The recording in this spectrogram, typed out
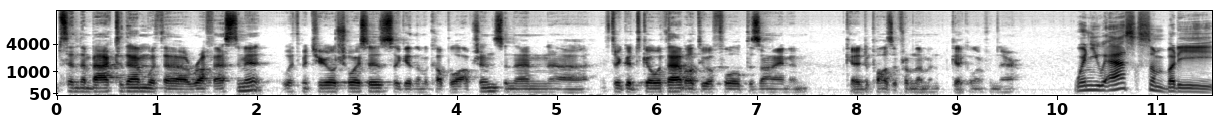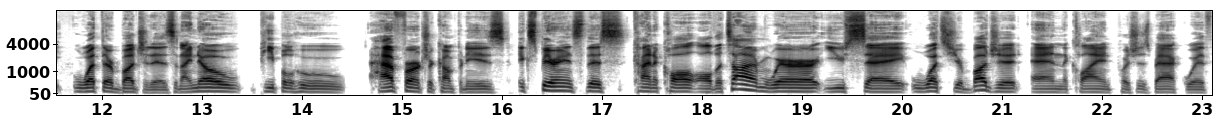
send them back to them with a rough estimate with material choices. I give them a couple options, and then uh, if they're good to go with that, I'll do a full design and get a deposit from them and get going from there. When you ask somebody what their budget is, and I know people who have furniture companies experience this kind of call all the time where you say, What's your budget? And the client pushes back with,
